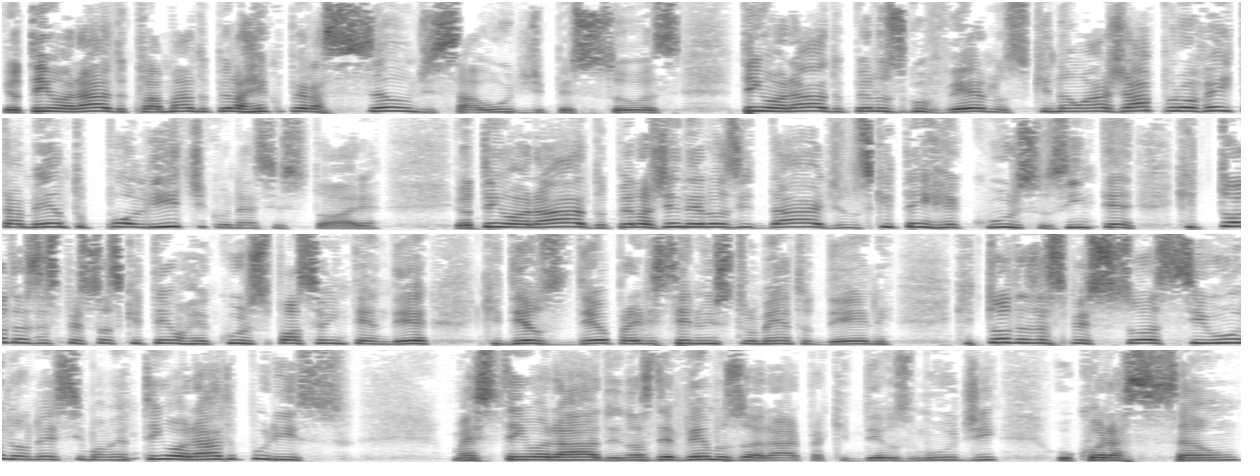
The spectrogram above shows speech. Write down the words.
Eu tenho orado, clamado pela recuperação de saúde de pessoas. Tenho orado pelos governos, que não haja aproveitamento político nessa história. Eu tenho orado pela generosidade dos que têm recursos, que todas as pessoas que tenham recursos possam entender que Deus deu para eles serem um instrumento dele. Que todas as pessoas se unam nesse momento. Tenho orado por isso mas tem orado e nós devemos orar para que Deus mude o coração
